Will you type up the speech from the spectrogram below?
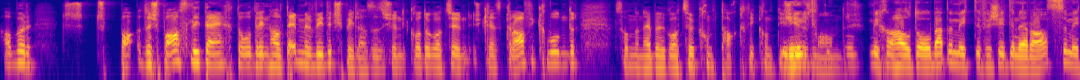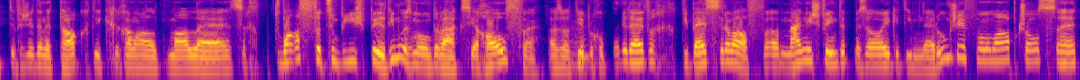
aber der Spaß liegt eigentlich da drin, halt immer wieder zu spielen. Also es ist, geht's ist kein Grafikwunder, sondern eben geht es wirklich um Taktik und die ist jedes Mal anders. Man kann halt auch eben mit den verschiedenen Rassen, mit den verschiedenen Taktiken kann man halt mal äh, sich die Waffen zum Beispiel, die muss man unterwegs ja kaufen. Also die mhm. bekommt man nicht einfach die besseren Waffen. Manchmal findet man so irgendwie in einem Raumschiff, wo man abgeschossen hat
